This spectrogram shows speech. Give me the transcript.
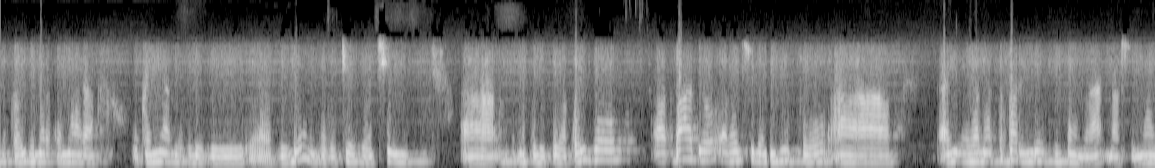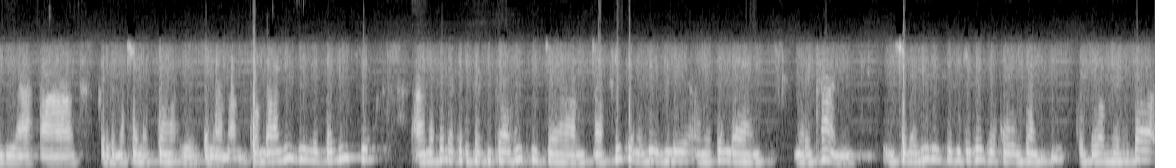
za kawaida mara kwa mara ukanyaga vile vidongo vichezwa chini na kulipua. Kwa hivyo bado Rais William Ruto wana safari ndefu sana na Somalia katika masuala ya usalama, kwamba hivi imesadiki anakwenda katika kikao hiki cha Afrika na vile vile anakwenda Marekani. Suala hili ikijitokeza kwa uzazi, kwa sababu sasa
